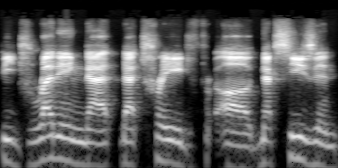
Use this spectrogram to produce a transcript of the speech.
be dreading that that trade uh, next season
